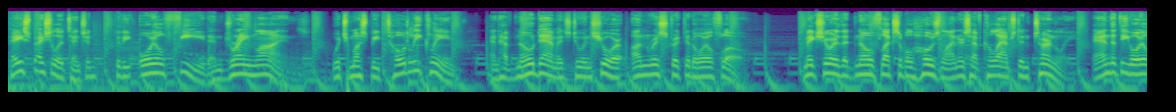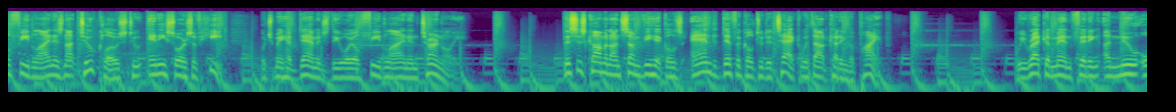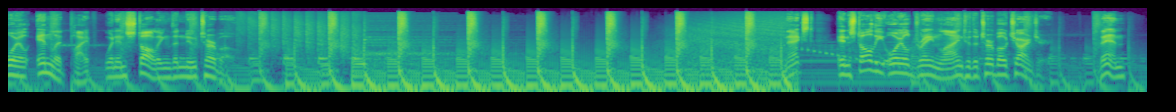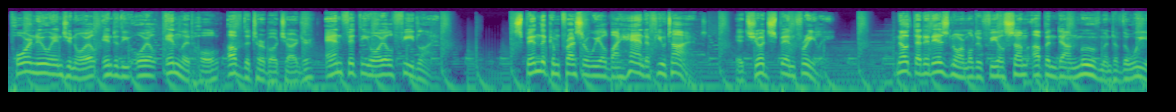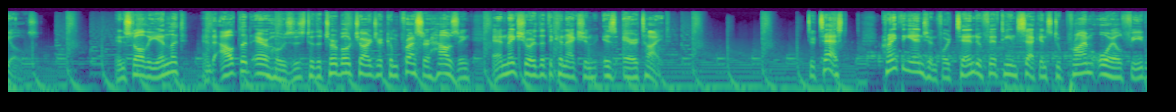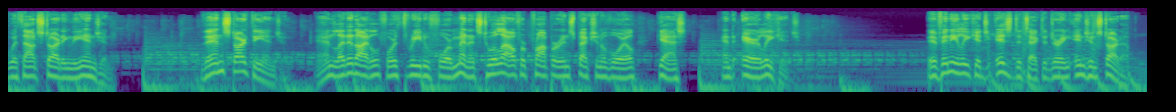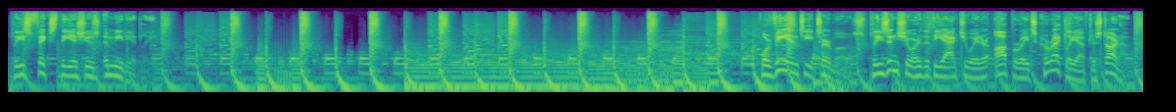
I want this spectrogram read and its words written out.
Pay special attention to the oil feed and drain lines, which must be totally clean and have no damage to ensure unrestricted oil flow. Make sure that no flexible hose liners have collapsed internally and that the oil feed line is not too close to any source of heat, which may have damaged the oil feed line internally. This is common on some vehicles and difficult to detect without cutting the pipe we recommend fitting a new oil inlet pipe when installing the new turbo. Install the oil drain line to the turbocharger. Then, pour new engine oil into the oil inlet hole of the turbocharger and fit the oil feed line. Spin the compressor wheel by hand a few times. It should spin freely. Note that it is normal to feel some up and down movement of the wheels. Install the inlet and outlet air hoses to the turbocharger compressor housing and make sure that the connection is airtight. To test, crank the engine for 10 to 15 seconds to prime oil feed without starting the engine. Then start the engine and let it idle for 3 to 4 minutes to allow for proper inspection of oil, gas, and air leakage. If any leakage is detected during engine startup, please fix the issues immediately. For VNT turbos, please ensure that the actuator operates correctly after startup.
